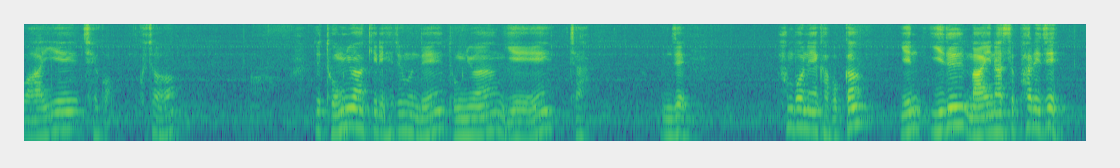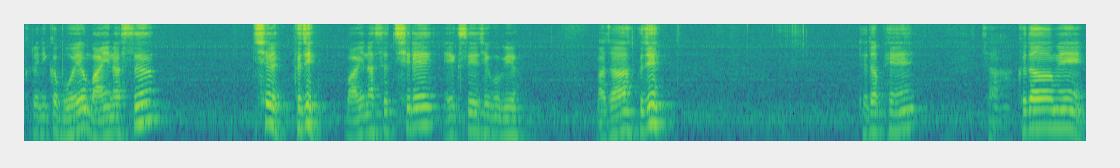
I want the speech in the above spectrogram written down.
y의 제곱 그죠? 이제 동류항끼리 해주면 돼. 동류항 예. 자, 이제 한 번에 가볼까? 얘1 마이너스 8이지? 그러니까 뭐예요? 마이너스 7. 그지? 마이너스 7의 x의 제곱이에요. 맞아. 그지? 대답해. 자, 그 다음에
